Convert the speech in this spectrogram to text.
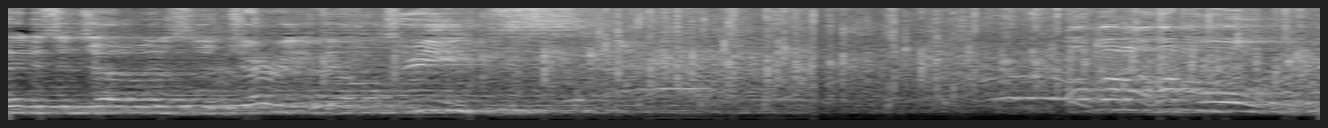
Ladies and gentlemen, this is Jerry Films Reeves. How about a humble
